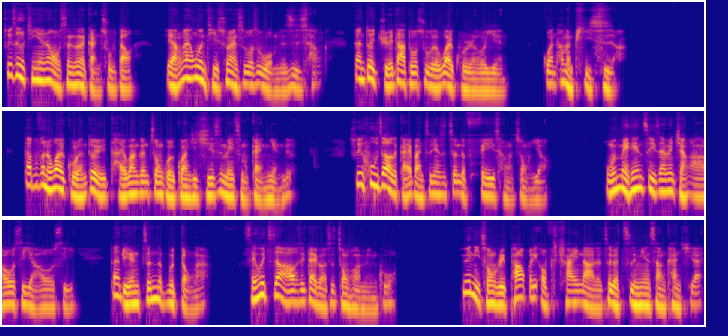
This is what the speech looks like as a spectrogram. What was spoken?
所以这个经验让我深深的感触到，两岸问题虽然说是我们的日常，但对绝大多数的外国人而言，关他们屁事啊！大部分的外国人对于台湾跟中国的关系其实是没什么概念的，所以护照的改版这件事真的非常的重要。我们每天自己在那边讲 ROC ROC，但别人真的不懂啊，谁会知道 ROC 代表是中华民国？因为你从 Republic of China 的这个字面上看起来，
